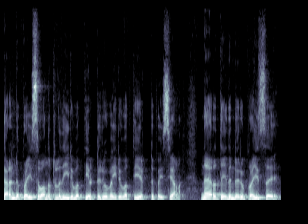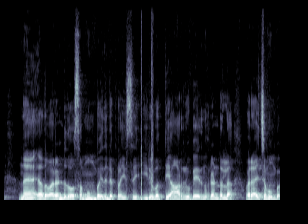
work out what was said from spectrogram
കറണ്ട് പ്രൈസ് വന്നിട്ടുള്ളത് ഇരുപത്തിയെട്ട് രൂപ ഇരുപത്തിയെട്ട് പൈസയാണ്. നേരത്തെ ഇതിന്റെ ഒരു പ്രൈസ് അഥവാ രണ്ട് ദിവസം മുമ്പ് ഇതിന്റെ പ്രൈസ് ഇരുപത്തി ആറ് രൂപയായിരുന്നു. രണ്ടല്ല ഒരാഴ്ച മുമ്പ്.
